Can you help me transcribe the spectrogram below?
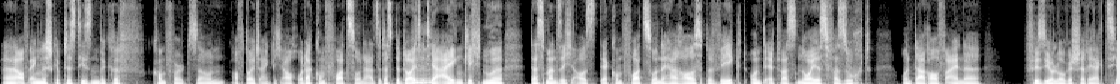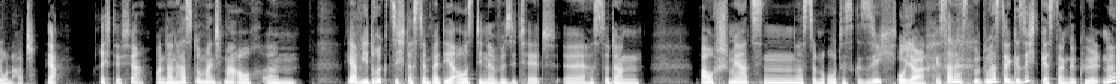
äh, auf Englisch gibt es diesen Begriff Comfort Zone, auf Deutsch eigentlich auch, oder Komfortzone. Also das bedeutet mhm. ja eigentlich nur, dass man sich aus der Komfortzone heraus bewegt und etwas Neues versucht und darauf eine physiologische Reaktion hat. Ja, richtig, ja. Und dann hast du manchmal auch, ähm, ja, wie drückt sich das denn bei dir aus, die Nervosität? Äh, hast du dann Bauchschmerzen? Hast du ein rotes Gesicht? Oh ja. Gestern hast du, du hast dein Gesicht gestern gekühlt, ne?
